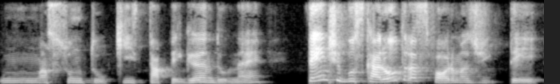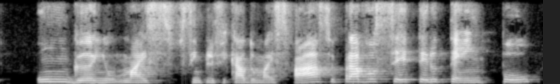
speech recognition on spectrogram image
um assunto que está pegando, né? Tente buscar outras formas de ter um ganho mais simplificado, mais fácil, para você ter o tempo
